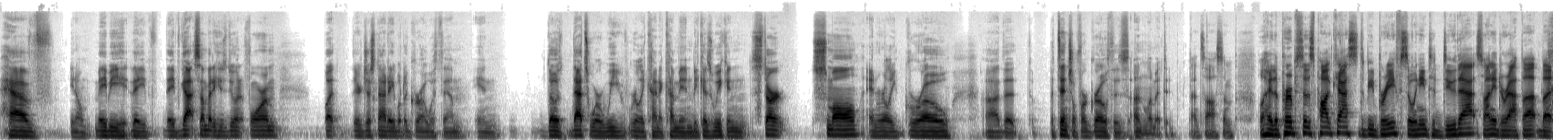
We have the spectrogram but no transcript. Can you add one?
have you know maybe they've they've got somebody who's doing it for them, but they're just not able to grow with them. And those that's where we really kind of come in because we can start small and really grow. Uh, the, the potential for growth is unlimited. That's awesome. Well, hey, the purpose of this podcast is to be brief, so we need to do that. So I need to wrap up. But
